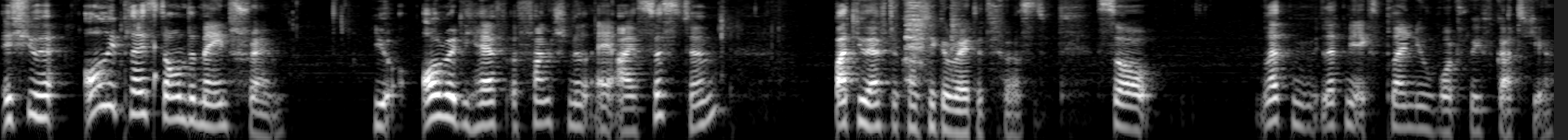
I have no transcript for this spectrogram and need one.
if you only place down the mainframe, you already have a functional AI system, but you have to configure it first. So, let me, let me explain you what we've got here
